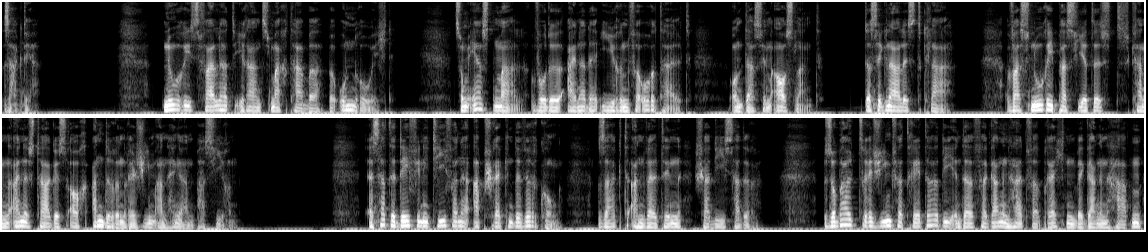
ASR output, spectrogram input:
sagt er. Nuris Fall hat Irans Machthaber beunruhigt. Zum ersten Mal wurde einer der Iren verurteilt, und das im Ausland. Das Signal ist klar. Was Nuri passiert ist, kann eines Tages auch anderen Regimeanhängern passieren. Es hatte definitiv eine abschreckende Wirkung, sagt Anwältin Shadi Sadr. Sobald Regimevertreter, die in der Vergangenheit Verbrechen begangen haben,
